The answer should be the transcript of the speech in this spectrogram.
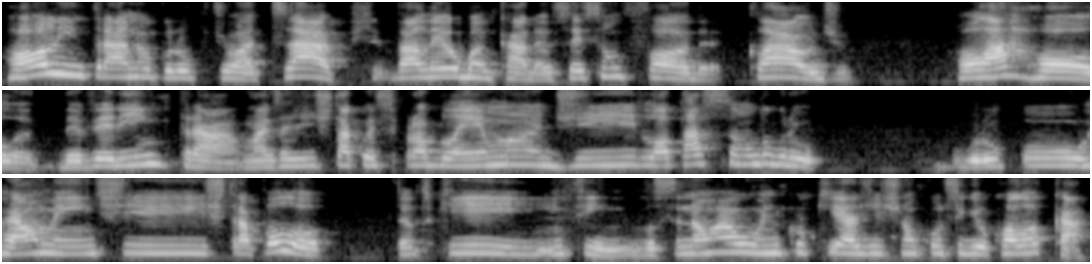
Rola entrar no grupo de WhatsApp? Valeu, bancada. Vocês são foda. Cláudio, rolar rola. Deveria entrar, mas a gente está com esse problema de lotação do grupo. O grupo realmente extrapolou. Tanto que, enfim, você não é o único que a gente não conseguiu colocar.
